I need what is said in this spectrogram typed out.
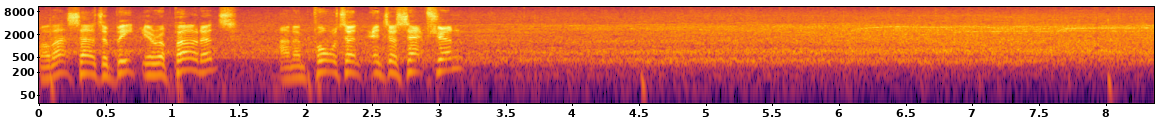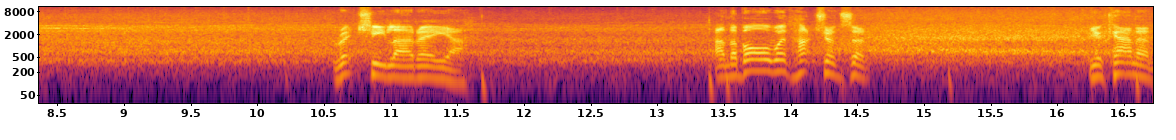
Well, that's how to beat your opponent. An important interception. Richie Laryea. And the ball with Hutchinson. Buchanan.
